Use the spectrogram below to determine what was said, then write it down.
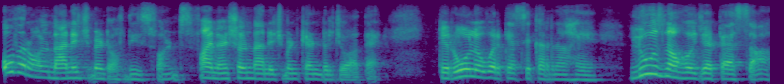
overall management of these funds financial management کے انڈر جو آتا ہے کہ رول اوور کیسے کرنا ہے۔ لوز نہ ہو جائے پیسہ۔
